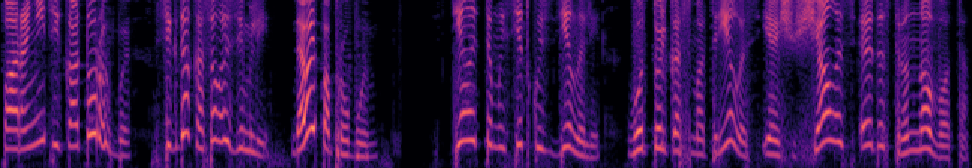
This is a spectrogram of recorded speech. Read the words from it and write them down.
пара нитей которых бы всегда касалась земли? Давай попробуем. Сделать-то мы сетку сделали, вот только смотрелось и ощущалось это странновато.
